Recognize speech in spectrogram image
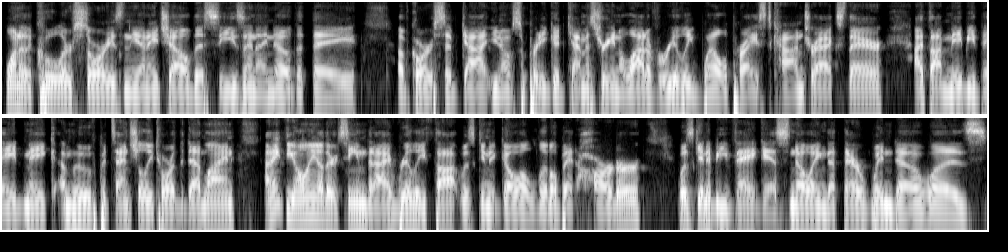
one of the cooler stories in the NHL this season. I know that they of course, have got, you know, some pretty good chemistry and a lot of really well priced contracts there. I thought maybe they'd make a move potentially toward the deadline. I think the only other team that I really thought was going to go a little bit harder was going to be Vegas, knowing that their window was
